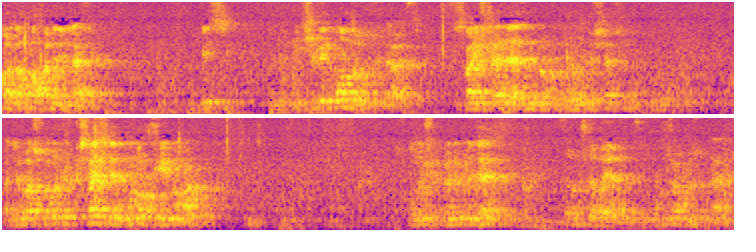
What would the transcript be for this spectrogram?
oradan bakabilirler. Biz e, 2019 yılı evet. Sayıştay Denetim Raporu arkadaşlar. Acaba sonucu kısaysa onu okuyayım ama sonuç bölümü de Sonuçta bayağı uzun. çok uzun, evet.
